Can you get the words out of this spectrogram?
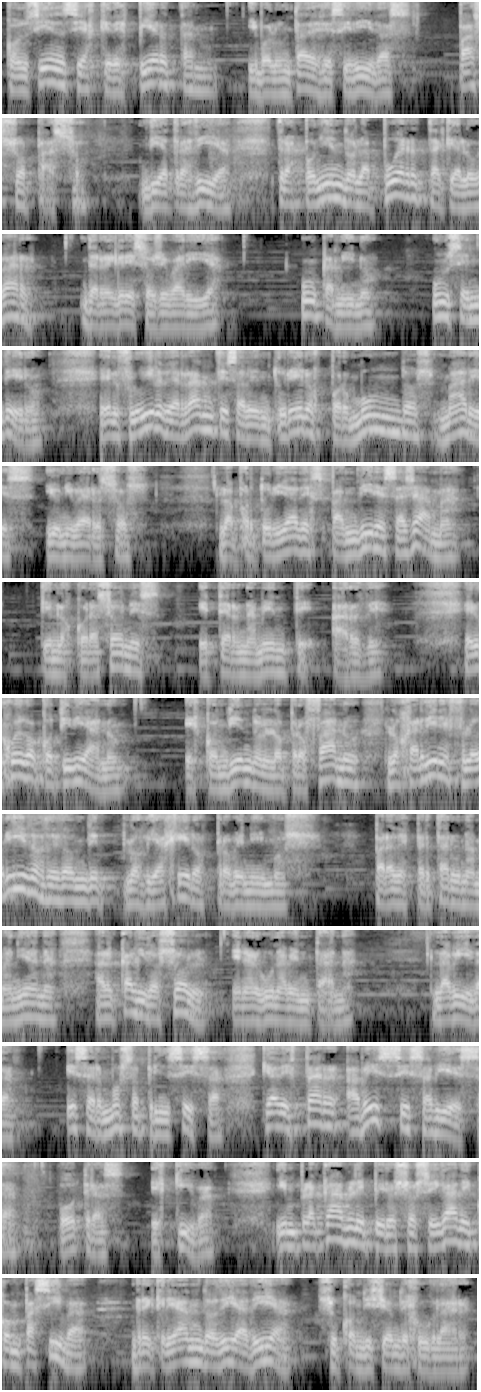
conciencias que despiertan y voluntades decididas, paso a paso, día tras día, trasponiendo la puerta que al hogar de regreso llevaría. Un camino, un sendero, el fluir de errantes aventureros por mundos, mares y universos, la oportunidad de expandir esa llama que en los corazones eternamente arde. El juego cotidiano, escondiendo en lo profano los jardines floridos de donde los viajeros provenimos, para despertar una mañana al cálido sol en alguna ventana. La vida, esa hermosa princesa que ha de estar a veces aviesa, otras esquiva, implacable pero sosegada y compasiva, recreando día a día su condición de juglar.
